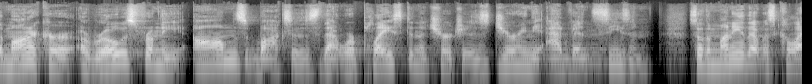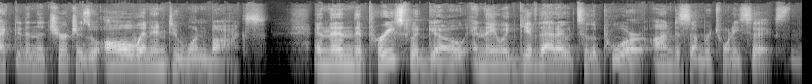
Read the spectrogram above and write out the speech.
the moniker arose from the alms boxes that were placed in the churches during the Advent mm. season. So the money that was collected in the churches all went into one box. And then the priests would go and they would give that out to the poor on December 26th. Mm.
